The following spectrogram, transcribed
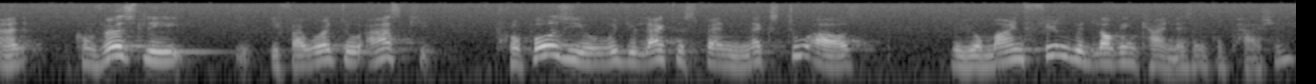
And conversely, if I were to ask propose you, would you like to spend the next two hours with your mind filled with loving kindness and compassion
